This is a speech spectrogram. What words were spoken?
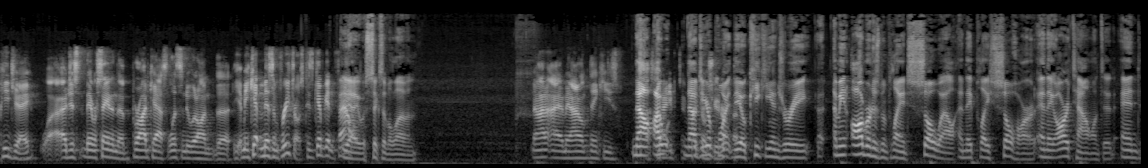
PJ, I just they were saying in the broadcast. Listen to it on the. I mean, he kept missing free throws because he kept getting fouled. Yeah, he was six of 11. No, I, I mean, I don't think he's Now, a I 90% now to your shooter, point, but- the Okeke injury. I mean, Auburn has been playing so well, and they play so hard, and they are talented, and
